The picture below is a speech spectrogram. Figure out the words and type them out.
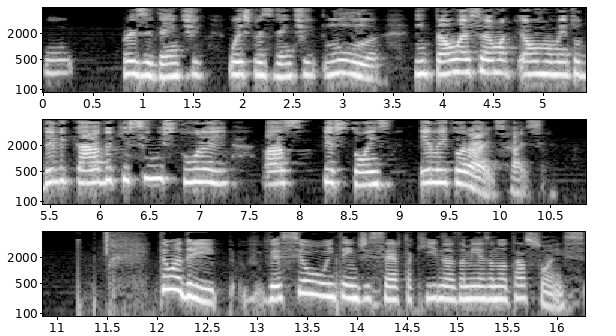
o presidente, o ex-presidente Lula. Então, esse é, uma, é um momento delicado e que se mistura aí as questões eleitorais, Raíssa. Então, Adri, vê se eu entendi certo aqui nas, nas minhas anotações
